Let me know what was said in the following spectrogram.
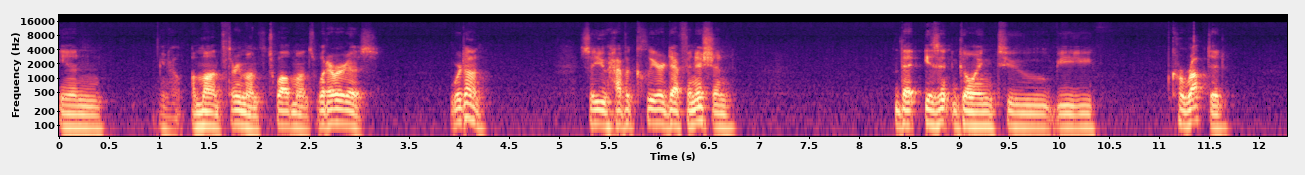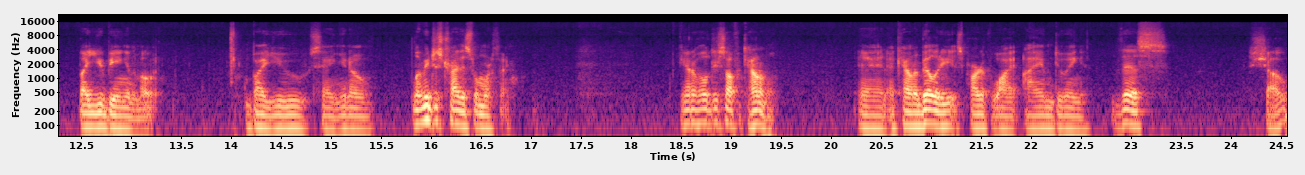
in, you know, a month, 3 months, 12 months, whatever it is, we're done. So you have a clear definition that isn't going to be corrupted by you being in the moment, by you saying, you know, let me just try this one more thing. You got to hold yourself accountable. And accountability is part of why I am doing this show.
